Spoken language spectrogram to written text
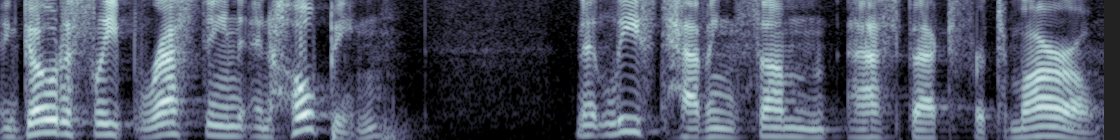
and go to sleep resting and hoping, and at least having some aspect for tomorrow.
